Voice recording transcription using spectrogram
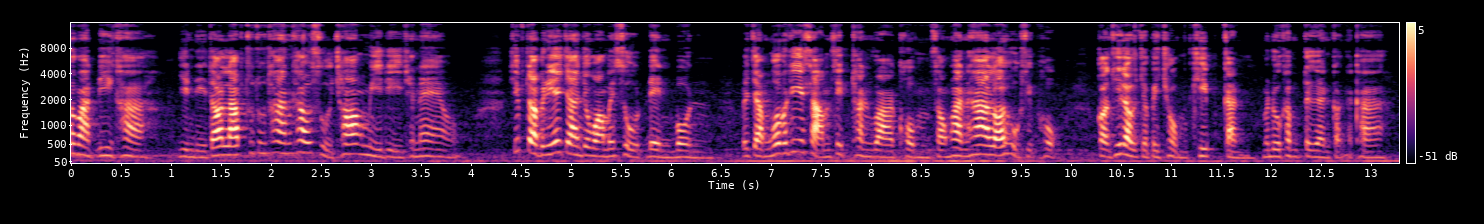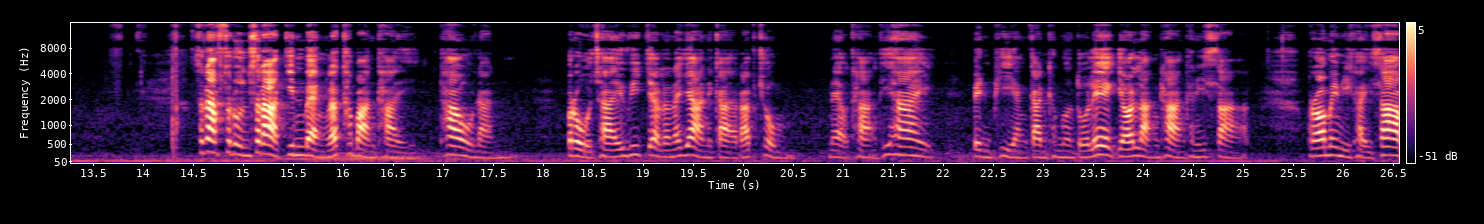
สวัสดีค่ะ ยินดีต้อนรับทุกทุกท่านเข้าสู่ช่องมีดีชาแนลคลิปต่อไปนี้อาจารย์จะวางไปสูตรเด่นบน ประจำงวดวันที่ 30ธันวาคม 2566 ก่อนที่เราจะไปชมคลิปกัน มาดูคำเตือนก่อนนะคะ สนับสนุนสลากกินแบ่งรัฐบาลไทยเท่านั้น โปรดใช้วิจารณญาณในการรับชม แนวทางที่ให้เป็นเพียงการคำนวณตัวเลขย้อนหลังทางคณิตศาสตร์ เพราะไม่มีใครทราบ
